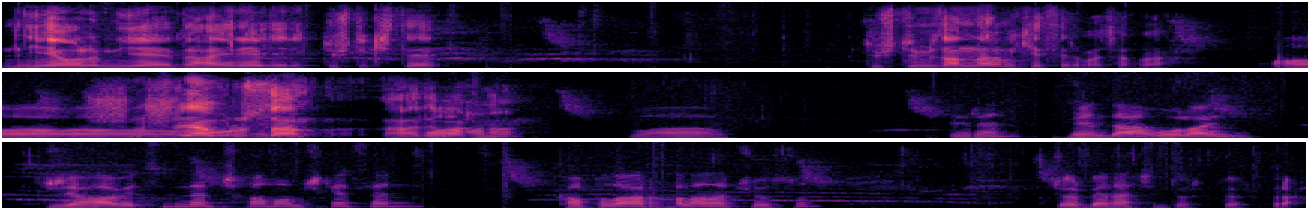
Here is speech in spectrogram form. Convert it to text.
Niye oğlum niye? Daha yeni evdeydik düştük işte. Düştüğümüz anları mı keselim acaba? Oo oo. Şunu oo, şuraya oo. vurursam Eren- hadi Oo, bakayım. ana. Wow. Eren ben daha olayın rehavetinden çıkamamışken sen kapılar falan açıyorsun. Dur ben açayım dur dur bırak.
